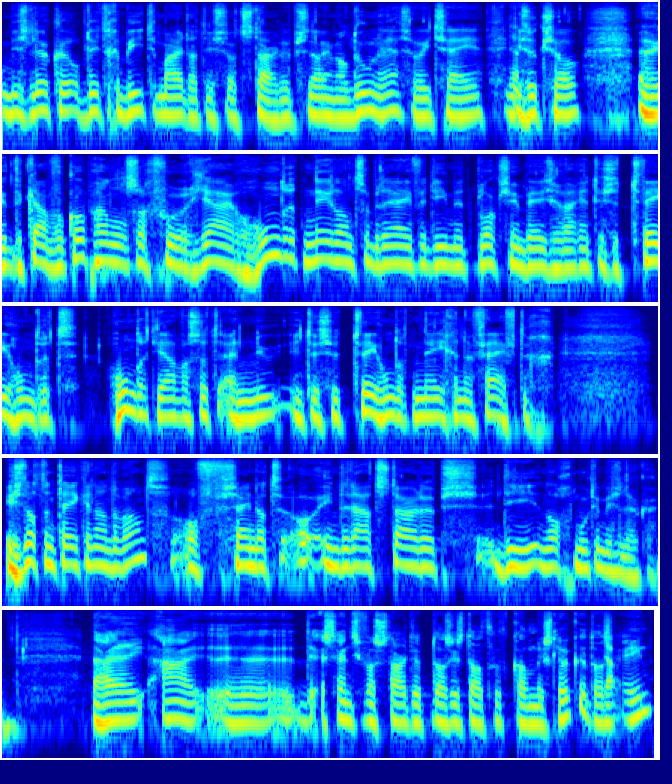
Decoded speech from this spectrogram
mislukken op dit gebied, maar dat is wat start-ups nou eenmaal doen, hè? zoiets zei je. Is ook zo. de Kamer van Koophandel zag vorig jaar 100 Nederlandse bedrijven die met blockchain bezig waren. Intussen 200, 100 jaar was het, en nu intussen 259. Is dat een teken aan de wand? Of zijn dat inderdaad start-ups die nog moeten mislukken? Nou, A, eh, de essentie van start-up dat is dat het kan mislukken. Dat is één.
